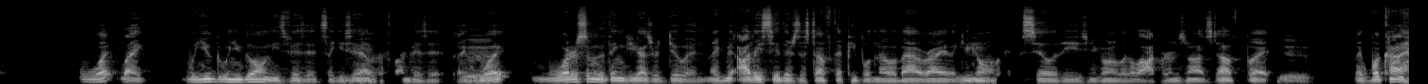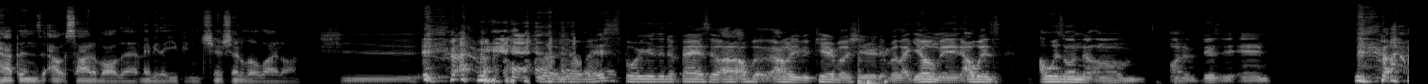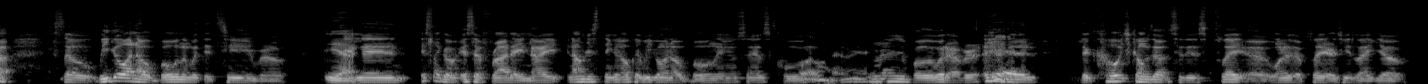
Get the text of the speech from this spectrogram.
what like when you when you go on these visits, like you said, mm-hmm. that was a fun visit. Like yeah. what what are some of the things you guys are doing? Like obviously there's the stuff that people know about, right? Like mm-hmm. you're going to look at facilities and you're going to look at locker rooms and all that stuff. But yeah. Like what kind of happens outside of all that? Maybe that you can sh- shed a little light on. Shit. Look, yo, man, it's four years in the past, so I, I, I don't even care about sharing it. But like, yo, man, I was I was on the um on a visit and so we go out bowling with the team, bro. Yeah. And then it's like a it's a Friday night, and I'm just thinking, okay, we going out bowling. You know what I'm saying? It's cool. Well, whatever. Bowling, whatever. Yeah. And the coach comes up to this play, uh, one of the players. He's like, "Yo,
